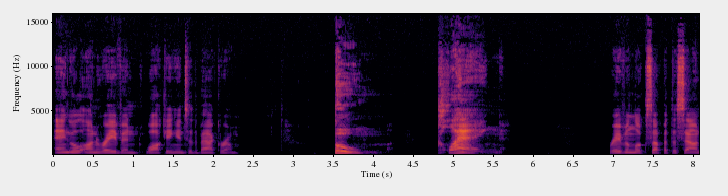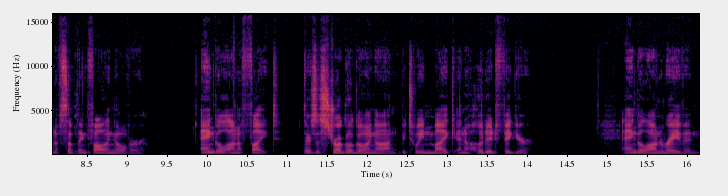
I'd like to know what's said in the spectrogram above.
Angle on Raven walking into the back room. Boom! Clang! Raven looks up at the sound of something falling over. Angle on a fight. There's a struggle going on between Mike and a hooded figure. Angle on Raven,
